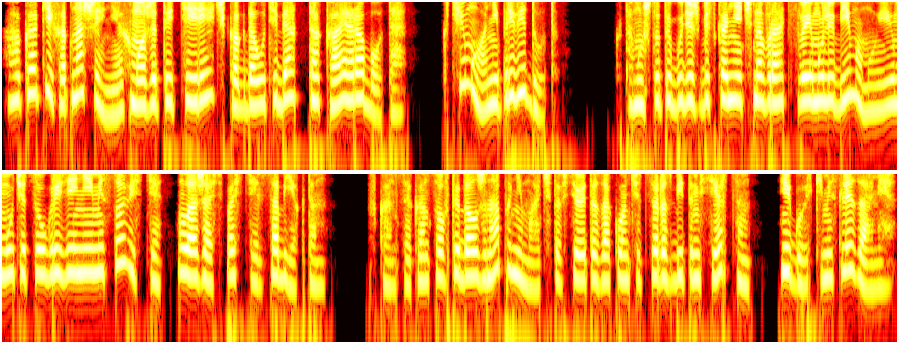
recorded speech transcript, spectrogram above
О каких отношениях может идти речь, когда у тебя такая работа? К чему они приведут? К тому, что ты будешь бесконечно врать своему любимому и мучиться угрызениями совести, ложась в постель с объектом. В конце концов, ты должна понимать, что все это закончится разбитым сердцем и горькими слезами.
